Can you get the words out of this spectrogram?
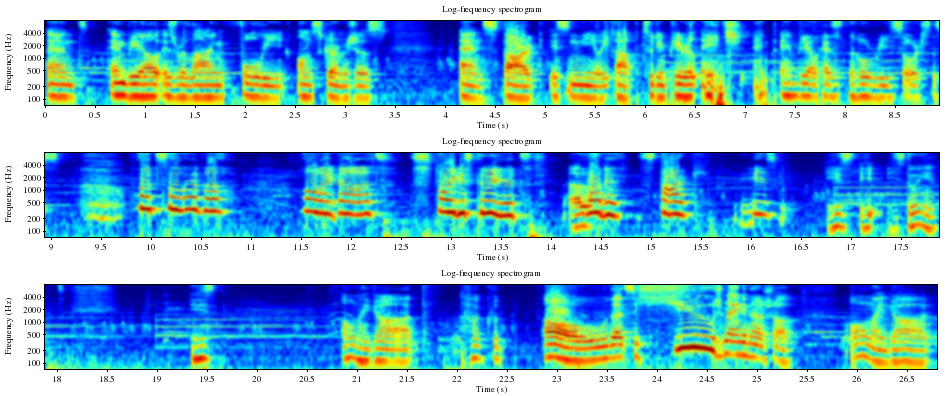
and MBL is relying fully on skirmishes and Stark is nearly up to the Imperial Age and MBL has no resources whatsoever. Oh my god, Stark is doing it. I love it. Stark is he's he, he's doing it. He's Oh my god. How could Oh, that's a huge mangonel shot. Oh my god.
